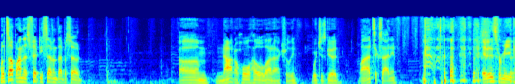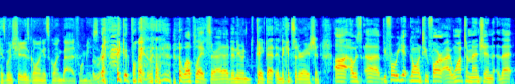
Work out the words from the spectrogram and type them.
What's up on this 57th episode? Um, not a whole hell of a lot actually, which is good. Wow, that's exciting. It is for me because when shit is going, it's going bad for me. So. Good point. well played, sir. I, I didn't even take that into consideration. Uh, I was uh, before we get going too far. I want to mention that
